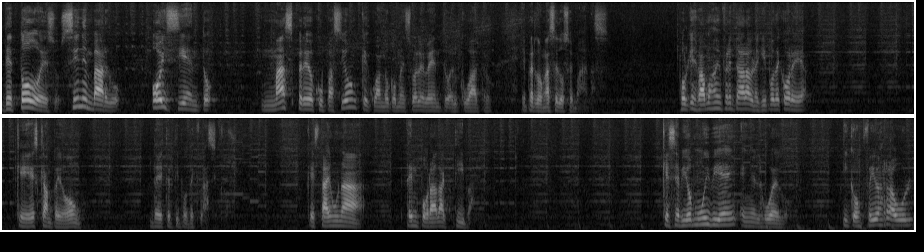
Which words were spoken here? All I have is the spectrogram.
de todo eso. Sin embargo, hoy siento más preocupación que cuando comenzó el evento el 4, eh, perdón, hace dos semanas. Porque vamos a enfrentar a un equipo de Corea que es campeón de este tipo de clásicos, que está en una temporada activa, que se vio muy bien en el juego. Y confío en Raúl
